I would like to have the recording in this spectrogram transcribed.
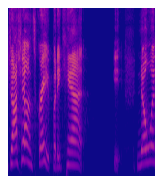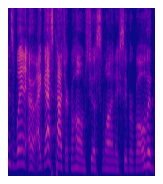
Josh Allen's great, but he can't no one's winning. Oh, I guess Patrick Mahomes just won a Super Bowl with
